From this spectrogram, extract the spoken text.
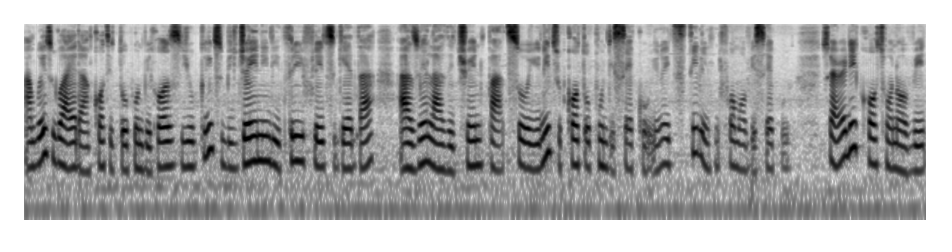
I'm going to go ahead and cut it open because you're going to be joining the three flares together as well as the train part. So you need to cut open the circle. You know it's still in the form of a circle. So i already cut one of it.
